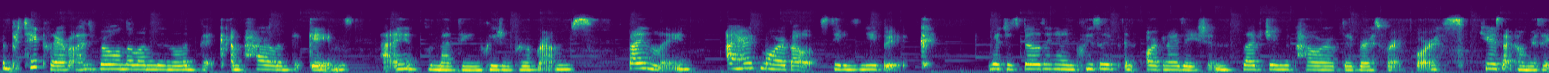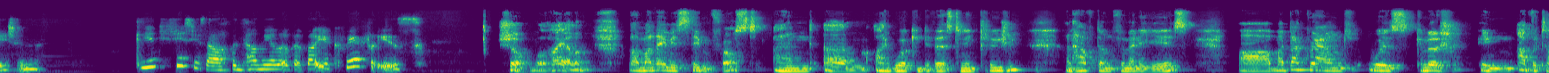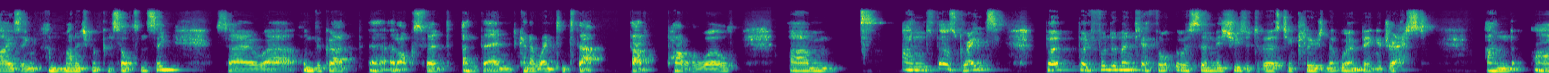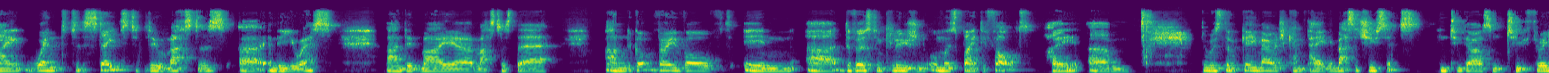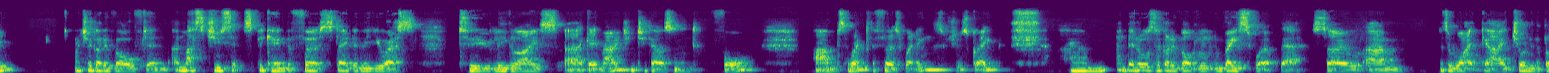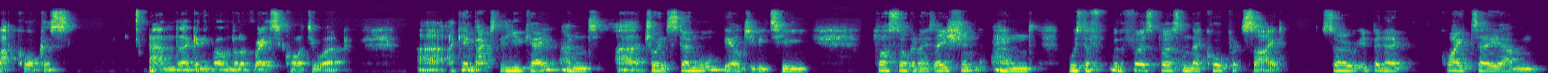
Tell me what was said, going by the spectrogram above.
in particular about his role in the London Olympic and Paralympic Games at implementing inclusion programs. Finally, I heard more about Stephen's new book, which is building an inclusive organisation, leveraging the power of diverse workforce. Here's that conversation. Can you introduce yourself and tell me a little bit about your career, please? Sure. Well, hi, Ellen. Uh, my name is Stephen Frost, and um, I work in diversity and inclusion and have done for many years. Uh, my background was commercial in advertising and management consultancy. So, uh, undergrad uh, at Oxford, and then kind of went into that that part of the world. Um, and that was great, but but fundamentally, I thought there were some issues of diversity and inclusion that weren't being addressed and I went to the States to do a master's uh, in the US and did my uh, master's there and got very involved in uh, diversity inclusion almost by default. I, um, there was the gay marriage campaign in Massachusetts in 2002 3, which I got involved in. And Massachusetts became the first state in the US to legalize uh, gay marriage in 2004. Um, so I went to the first weddings, which was great. Um, and then also got involved in race work there. So um, as a white guy joining the Black Caucus and uh, getting involved in a lot of race equality work. Uh, I came back to the UK and uh, joined Stonewall, the LGBT plus organization, and was the, was the first person in their corporate side. So it'd been a quite a um,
